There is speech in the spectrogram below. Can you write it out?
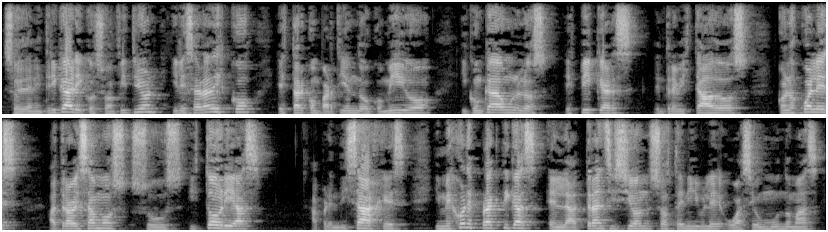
Soy Dani Tricarico, su anfitrión, y les agradezco estar compartiendo conmigo y con cada uno de los speakers entrevistados, con los cuales atravesamos sus historias, aprendizajes y mejores prácticas en la transición sostenible o hacia un mundo más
